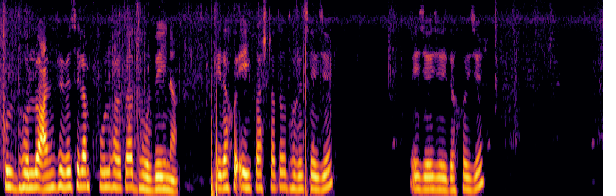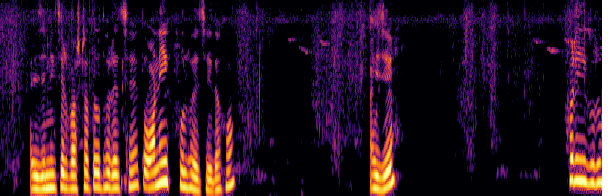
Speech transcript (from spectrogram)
ফুল ধরলো। আমি ভেবেছিলাম ফুল হয়তো আর ধরবেই না। এই দেখো এই পাশটাতেও ধরেছে এই যে। এই যে এই যে, এই দেখো, এই যে। এই যে নিচের পাশটাতেও ধরেছে। তো অনেক ফুল হয়েছে, এই দেখো। এই যে। হরি গুরু।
